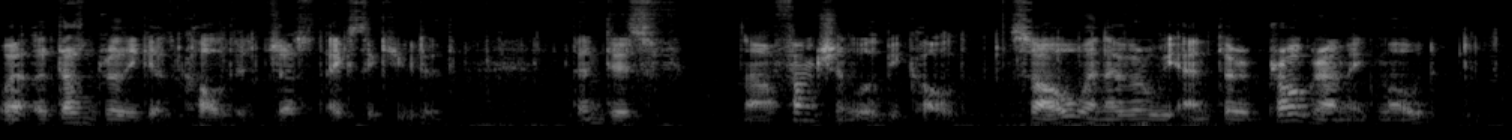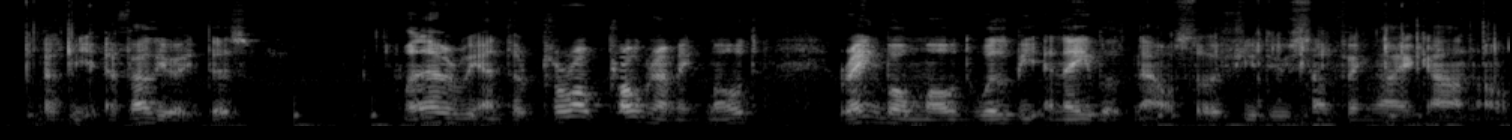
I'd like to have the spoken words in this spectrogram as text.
well, it doesn't really get called, it's just executed. Then this uh, function will be called. So whenever we enter programming mode, let me evaluate this. Whenever we enter pro programming mode, rainbow mode will be enabled now. So if you do something like, I don't know,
